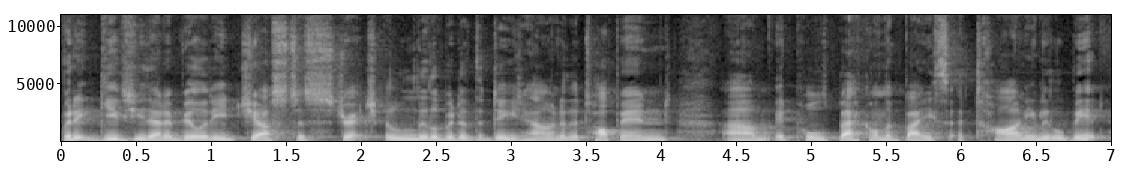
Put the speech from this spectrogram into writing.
but it gives you that ability just to stretch a little bit of the detail into the top end. Um, it pulls back on the bass a tiny little bit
